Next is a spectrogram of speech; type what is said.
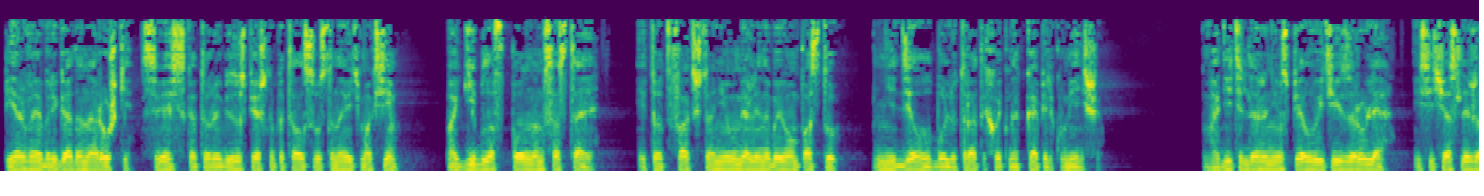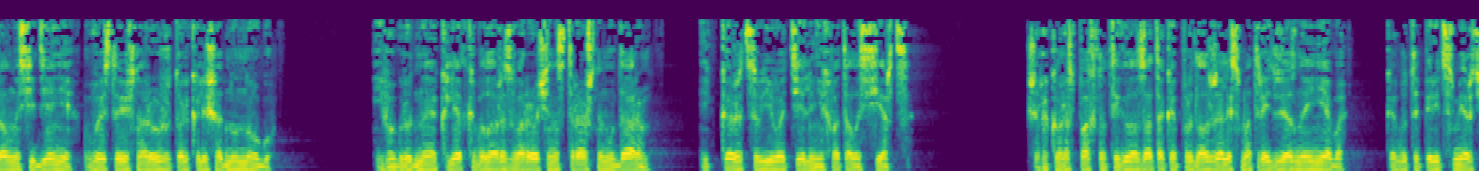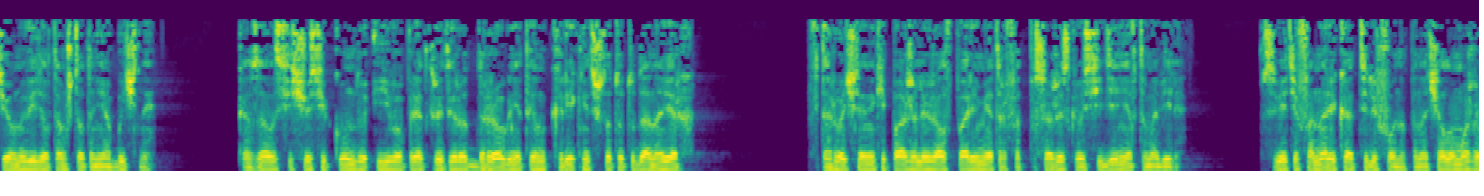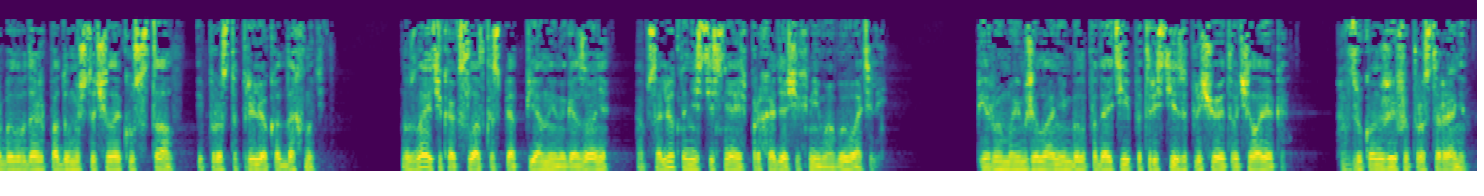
Первая бригада наружки, связь с которой безуспешно пытался установить Максим, погибла в полном составе, и тот факт, что они умерли на боевом посту, не делал боль утраты хоть на капельку меньше. Водитель даже не успел выйти из-за руля и сейчас лежал на сиденье, выставив наружу только лишь одну ногу. Его грудная клетка была разворочена страшным ударом, и, кажется, в его теле не хватало сердца. Широко распахнутые глаза так и продолжали смотреть в звездное небо, как будто перед смертью он увидел там что-то необычное. Казалось, еще секунду, и его приоткрытый рот дрогнет, и он крикнет что-то туда наверх. Второй член экипажа лежал в паре метров от пассажирского сиденья автомобиля. В свете фонарика от телефона поначалу можно было бы даже подумать, что человек устал и просто прилег отдохнуть. Но знаете, как сладко спят пьяные на газоне, абсолютно не стесняясь проходящих мимо обывателей. Первым моим желанием было подойти и потрясти за плечо этого человека. А вдруг он жив и просто ранен?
